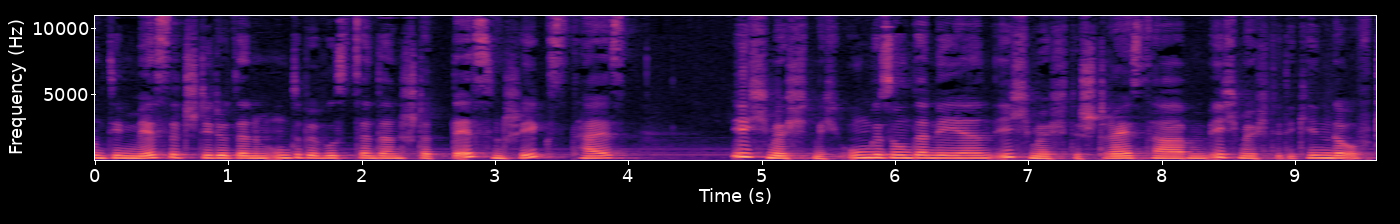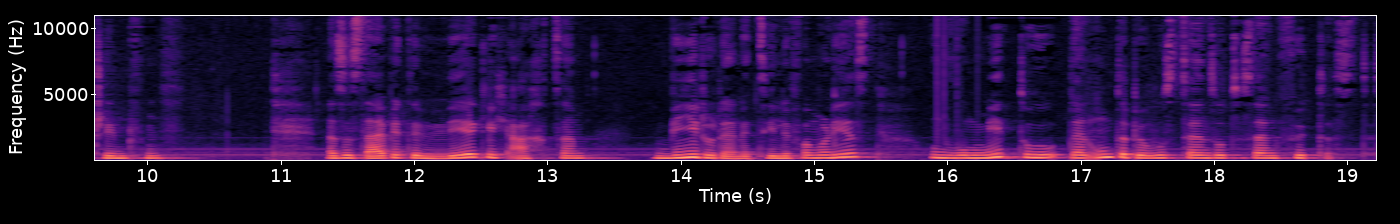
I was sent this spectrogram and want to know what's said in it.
und die Message, die du deinem Unterbewusstsein dann stattdessen schickst, heißt, ich möchte mich ungesund ernähren, ich möchte Stress haben, ich möchte die Kinder oft schimpfen. Also sei bitte wirklich achtsam, wie du deine Ziele formulierst und womit du dein Unterbewusstsein sozusagen fütterst.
